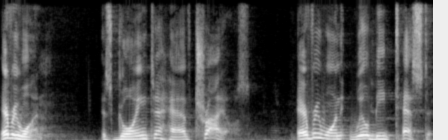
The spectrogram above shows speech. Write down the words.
Everyone is going to have trials, everyone will be tested.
